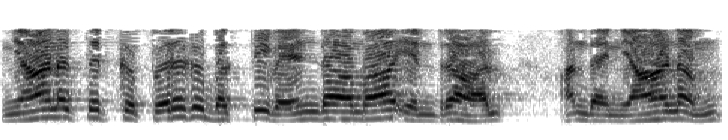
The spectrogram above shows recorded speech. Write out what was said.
ஞானத்திற்கு பிறகு பக்தி வேண்டாமா என்றால் அந்த ஞானம்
